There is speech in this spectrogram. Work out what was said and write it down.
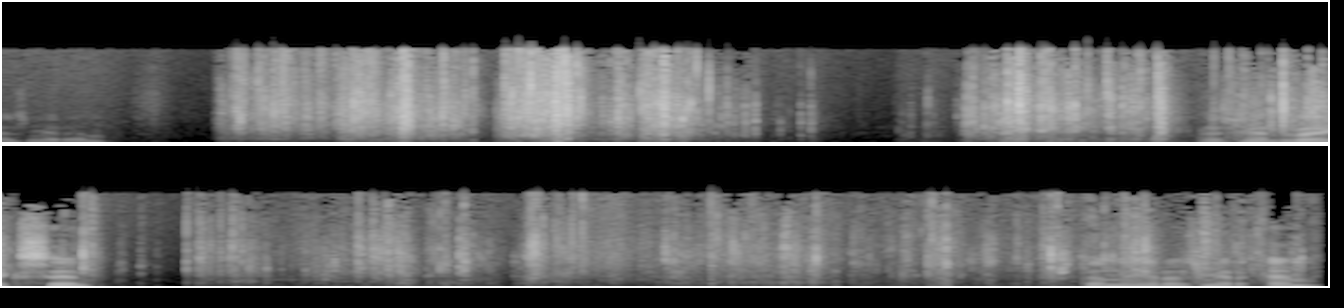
размер М. Размер 2XL. Штаны размер М.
